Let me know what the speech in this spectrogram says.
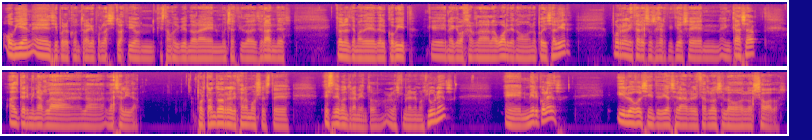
O bien, eh, si por el contrario, por la situación que estamos viviendo ahora en muchas ciudades grandes, con el tema de, del COVID, que no hay que bajar la, guardia, no, no podéis salir, pues realizar esos ejercicios en, en casa al terminar la, la, salida. Por tanto, realizaremos este, este tipo de entrenamiento. Los miraremos lunes, en miércoles y luego el siguiente día será realizarlos los, los sábados.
